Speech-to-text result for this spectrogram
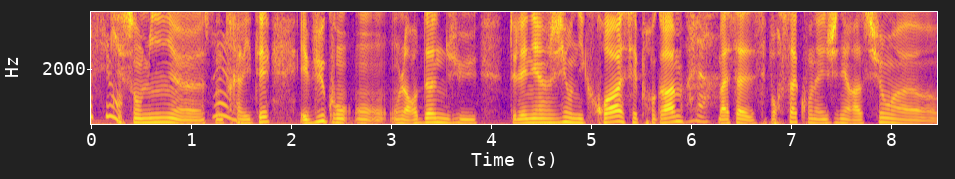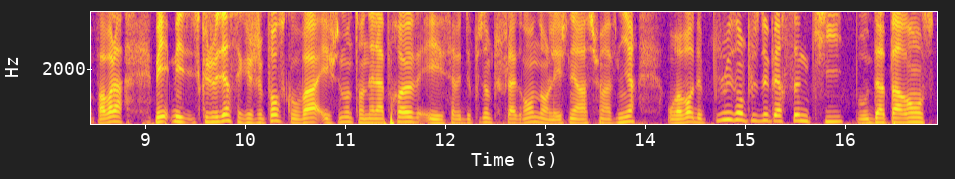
qui sont mis euh, sur notre Ouais. réalité. Et vu qu'on on- on leur donne du, de l'énergie, on y croit, ces programmes, Voilà. bah c'est pour ça qu'on a une génération. euh, Enfin voilà. Mais, mais ce que je veux dire, c'est que je pense qu'on va, et justement, t'en es la preuve, et ça va être de plus en plus flagrant dans les générations à venir. On va voir de plus en plus de personnes qui, bon, d'apparence,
